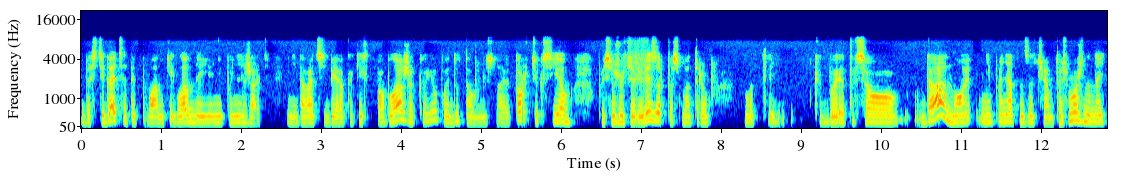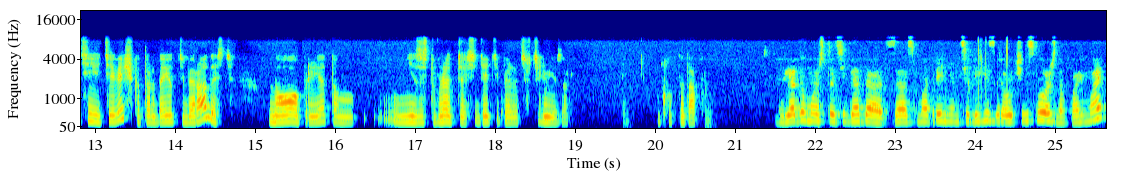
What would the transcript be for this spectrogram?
достигать этой планки, и главное ее не понижать и не давать себе каких-то поблажек, и я пойду там, не знаю, тортик съем, посижу телевизор, посмотрю. Вот как бы это все да, но непонятно зачем. То есть можно найти те вещи, которые дают тебе радость, но при этом не заставляют тебя сидеть и пялиться в телевизор. Как-то так. Я думаю, что тебя, да, за смотрением телевизора очень сложно поймать.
